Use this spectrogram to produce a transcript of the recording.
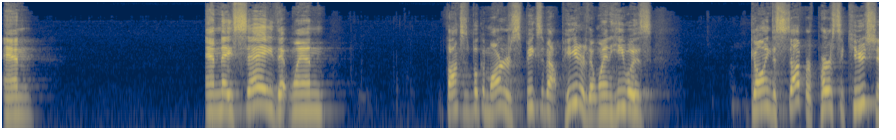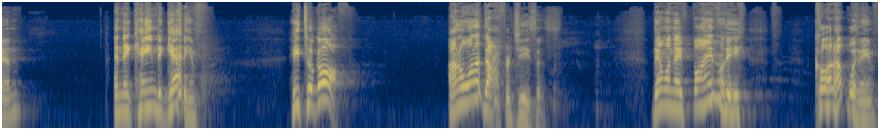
And, and they say that when Fox's Book of Martyrs speaks about Peter, that when he was going to suffer persecution and they came to get him, he took off. I don't want to die for Jesus. Then, when they finally caught up with him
